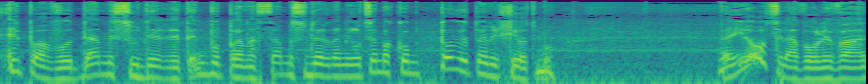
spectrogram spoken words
אין פה עבודה מסודרת, אין פה פרנסה מסודרת, אני רוצה מקום טוב יותר לחיות בו. ואני לא רוצה לעבור לבד,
